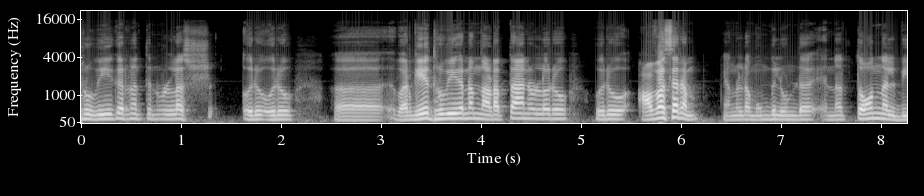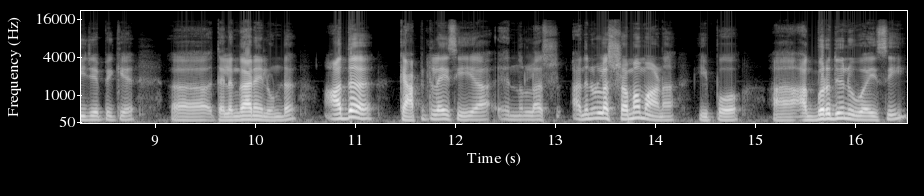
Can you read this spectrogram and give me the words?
ധ്രുവീകരണത്തിനുള്ള ഒരു ഒരു വർഗീയ ധ്രുവീകരണം നടത്താനുള്ളൊരു ഒരു അവസരം ഞങ്ങളുടെ മുമ്പിലുണ്ട് എന്ന തോന്നൽ ബി ജെ പിക്ക് തെലങ്കാനയിലുണ്ട്. അത് ക്യാപിറ്റലൈസ് ചെയ്യുക എന്നുള്ള അതിനുള്ള ശ്രമമാണ് ഇപ്പോൾ അക്ബറുദ്ദീൻ ഉവൈസി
